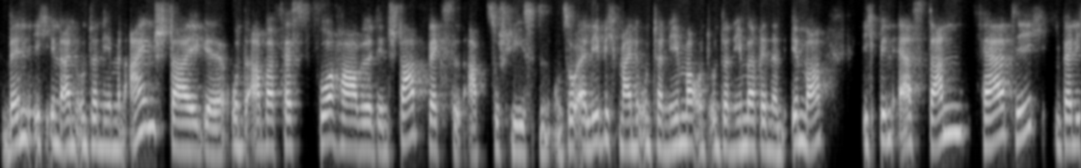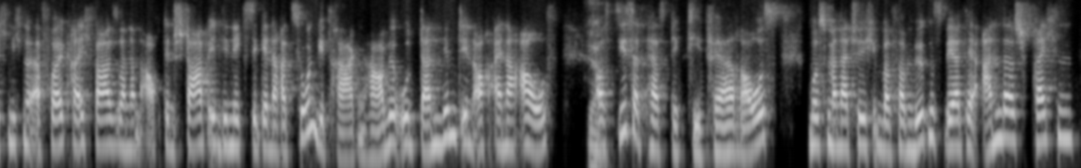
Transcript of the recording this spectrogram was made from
Wenn ich in ein Unternehmen einsteige und aber fest vorhabe, den Stabwechsel abzuschließen, und so erlebe ich meine Unternehmer und Unternehmerinnen immer, ich bin erst dann fertig, wenn ich nicht nur erfolgreich war, sondern auch den Stab in die nächste Generation getragen habe. Und dann nimmt ihn auch einer auf. Ja. Aus dieser Perspektive heraus muss man natürlich über Vermögenswerte anders sprechen,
